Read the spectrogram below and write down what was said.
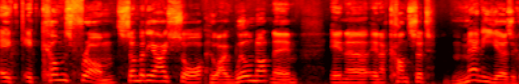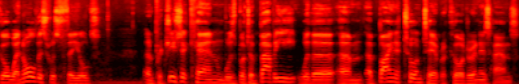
it, it comes from somebody I saw who I will not name in a in a concert many years ago when all this was Fields, and producer Ken was but a babby with a um, a Binatone tape recorder in his hands.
